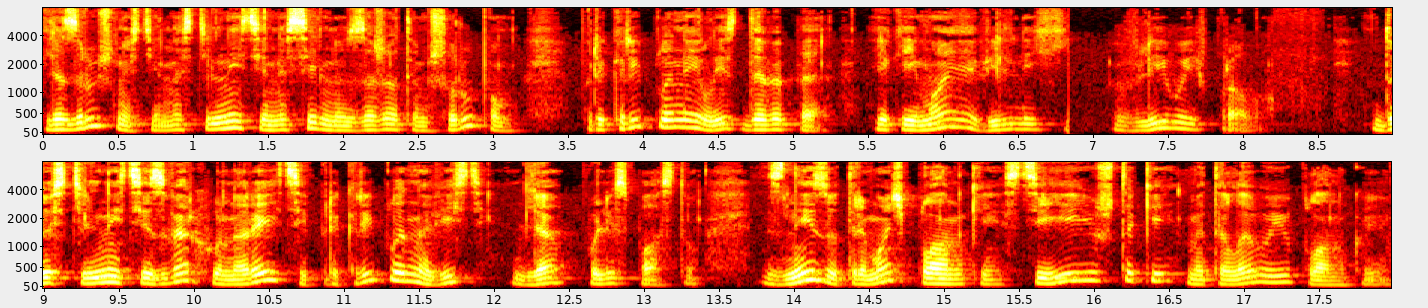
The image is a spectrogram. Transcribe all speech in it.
Для зручності на стільниці не сильно зажатим шурупом прикріплений лист ДВП, який має вільний хід вліво і вправо. До стільниці зверху на рейці прикріплена вість для поліспасту. Знизу тримач планки з цією ж таки металевою планкою.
